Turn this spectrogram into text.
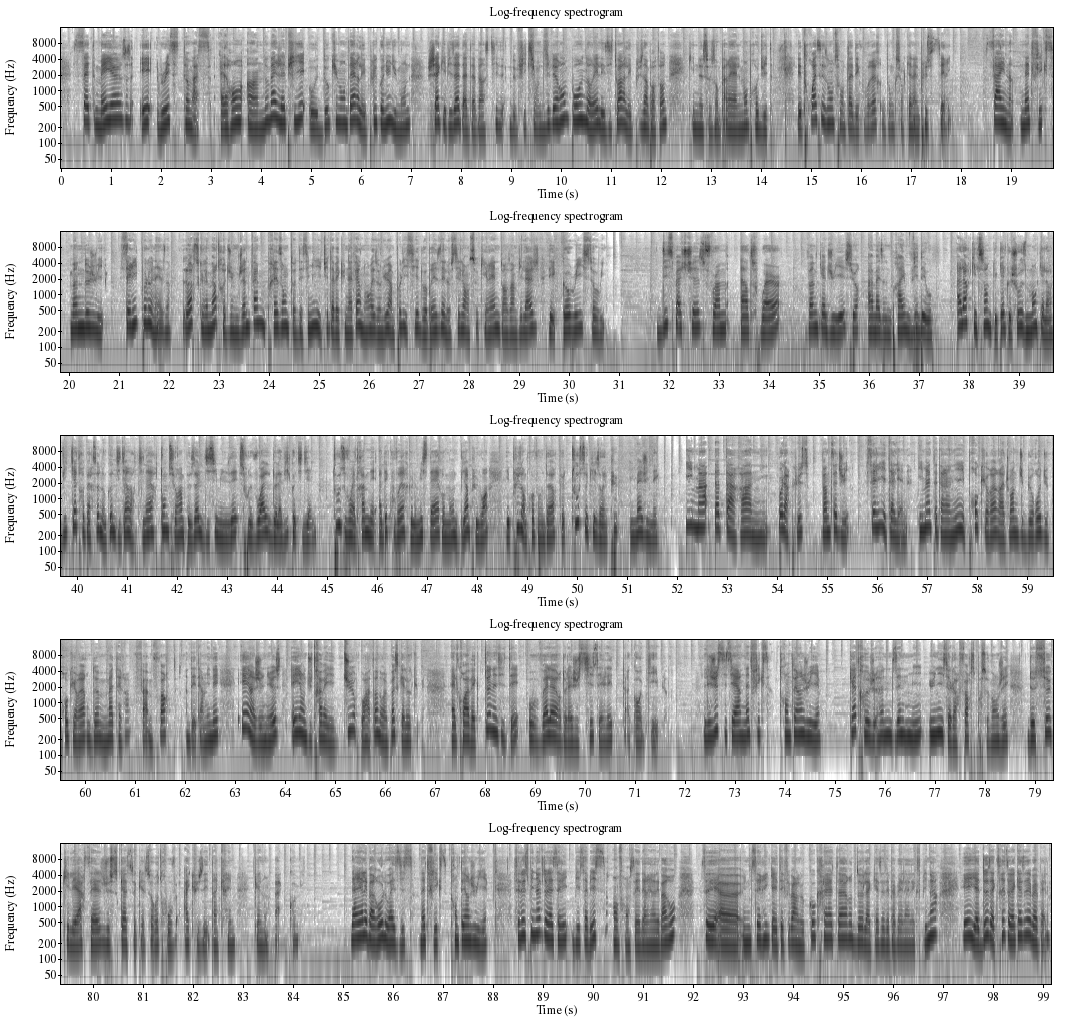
Seth Meyers et Rhys Thomas. Elle rend un hommage appuyé aux documentaires les plus connus du monde. Chaque épisode adapte un style de fiction différent pour honorer les histoires les plus importantes qui ne se sont pas réellement produites. Les trois saisons sont à découvrir donc sur Canal Plus série. Sign Netflix 22 juillet. Série polonaise. Lorsque le meurtre d'une jeune femme présente des similitudes avec une affaire non résolue, un policier doit briser le silence qui règne dans un village des Gory Sowi. Dispatches from Elsewhere, 24 juillet sur Amazon Prime Video. Alors qu'ils sentent que quelque chose manque à leur vie, quatre personnes au quotidien ordinaire tombent sur un puzzle dissimulé sous le voile de la vie quotidienne. Tous vont être amenés à découvrir que le mystère remonte bien plus loin et plus en profondeur que tout ce qu'ils auraient pu imaginer. Ima Tatarani, Polar Plus, 27 juillet. Série italienne. Ima Tatarani est procureure adjointe du bureau du procureur de Matera, femme forte, déterminée et ingénieuse, ayant dû travailler dur pour atteindre le poste qu'elle occupe. Elle croit avec ténacité aux valeurs de la justice et elle est incorruptible. Les justicières Netflix, 31 juillet. Quatre jeunes ennemis unissent leurs forces pour se venger de ceux qui les harcèlent jusqu'à ce qu'elles se retrouvent accusées d'un crime qu'elles n'ont pas commis. Derrière les barreaux, l'Oasis, Netflix, 31 juillet. C'est le spin-off de la série Bis Abyss, en français Derrière les barreaux. C'est euh, une série qui a été faite par le co-créateur de La Casa des Papel, Alex Pina, et il y a deux actrices de La Casa des Papel.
